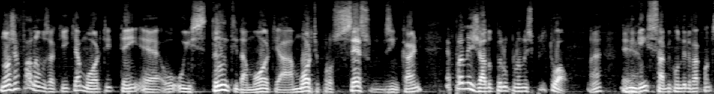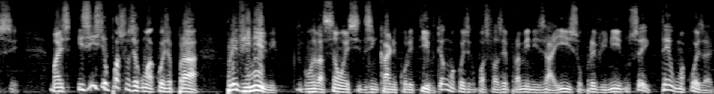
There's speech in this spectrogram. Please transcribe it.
Nós já falamos aqui que a morte tem, é, o, o instante da morte, a morte, o processo do desencarne, é planejado pelo plano espiritual. Né? É. Ninguém sabe quando ele vai acontecer. Mas existe, eu posso fazer alguma coisa para prevenir-me com relação a esse desencarne coletivo? Tem alguma coisa que eu posso fazer para amenizar isso ou prevenir? Não sei. Tem alguma coisa?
